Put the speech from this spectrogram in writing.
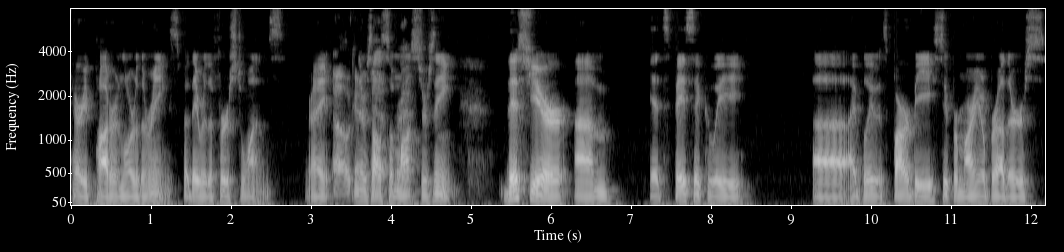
Harry Potter and Lord of the Rings, but they were the first ones, right? Oh, okay. And there's Yeah, also right. Monsters Inc. This year, um, it's basically, uh, I believe it's Barbie, Super Mario Brothers,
